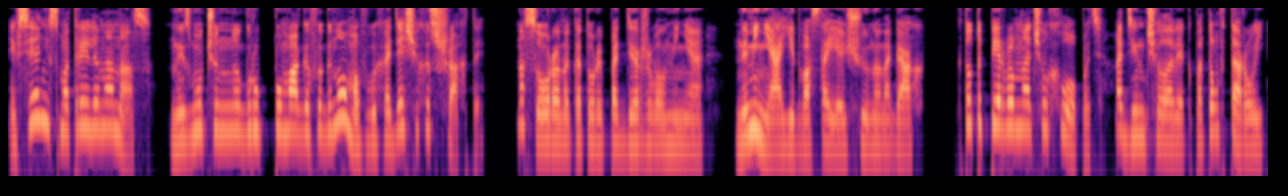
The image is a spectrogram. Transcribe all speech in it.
И все они смотрели на нас, на измученную группу магов и гномов, выходящих из шахты, на Сорона, который поддерживал меня, на меня, едва стоящую на ногах. Кто-то первым начал хлопать, один человек, потом второй.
